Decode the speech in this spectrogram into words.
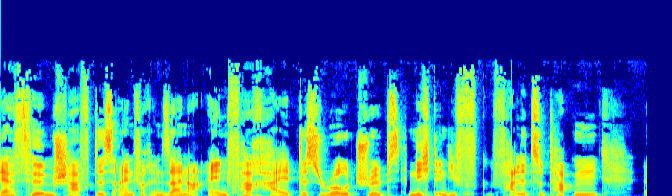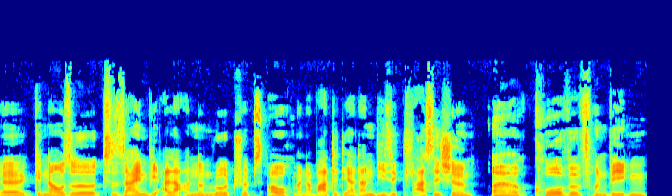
Der Film schafft es einfach in seiner Einfachheit des Roadtrips nicht in die Falle zu tappen, äh, genauso zu sein wie alle anderen Roadtrips auch. Man erwartet ja dann diese klassische äh, Kurve von wegen,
